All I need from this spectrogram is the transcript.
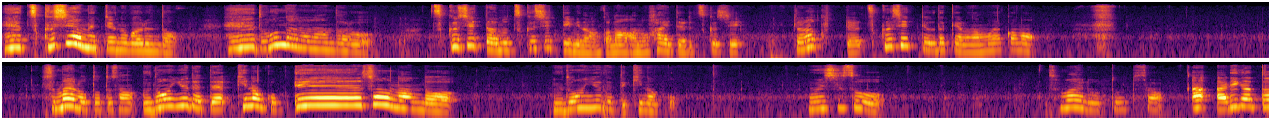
えつくし飴っていうのがあるんだ。えー、どんなのなんだろう。つくしってあのつくしって意味なのかな？あの生えてるつくし。じゃなくてつくしっていうだけの名前かな。スマイル弟さんうどん茹でてきなこ。えー、そうなんだ。うどん茹でてきなこ。美味しそう。スマイル弟さ。んあありがとう。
